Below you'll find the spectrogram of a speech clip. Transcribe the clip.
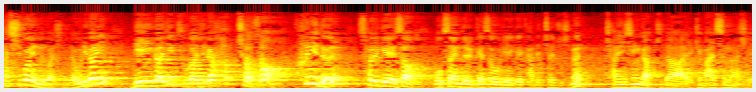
하시고 있는 것입니다. 우리가 이 네 가지 두 가지를 합쳐서 흔히들 설계에서 목사님들께서 우리에게 가르쳐 주시는 전신갑주다 이렇게 말씀을 하셔요.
